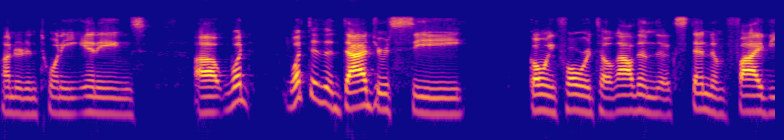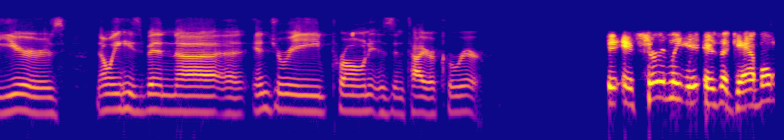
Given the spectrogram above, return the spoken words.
120 innings. Uh, what what did the Dodgers see going forward to allow them to extend him five years, knowing he's been uh, injury prone his entire career? It, it, certainly is a gamble,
